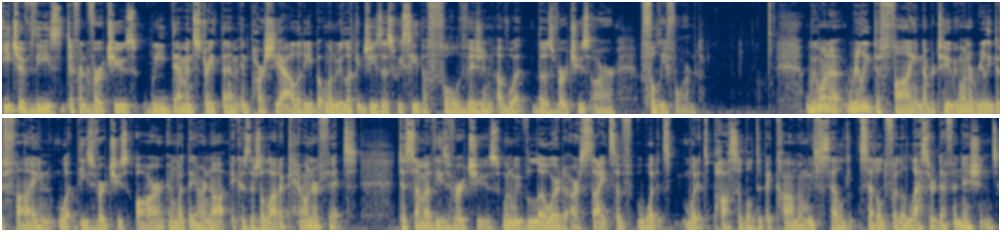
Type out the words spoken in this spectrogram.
each of these different virtues, we demonstrate them in partiality, but when we look at Jesus, we see the full vision of what those virtues are fully formed we want to really define, number two, we want to really define what these virtues are and what they are not, because there's a lot of counterfeits to some of these virtues. When we've lowered our sights of what it's what it's possible to become and we've settled for the lesser definitions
